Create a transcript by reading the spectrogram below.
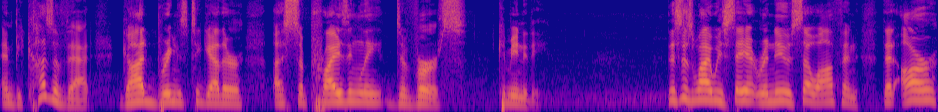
And because of that, God brings together a surprisingly diverse community. This is why we say at Renew so often that our,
